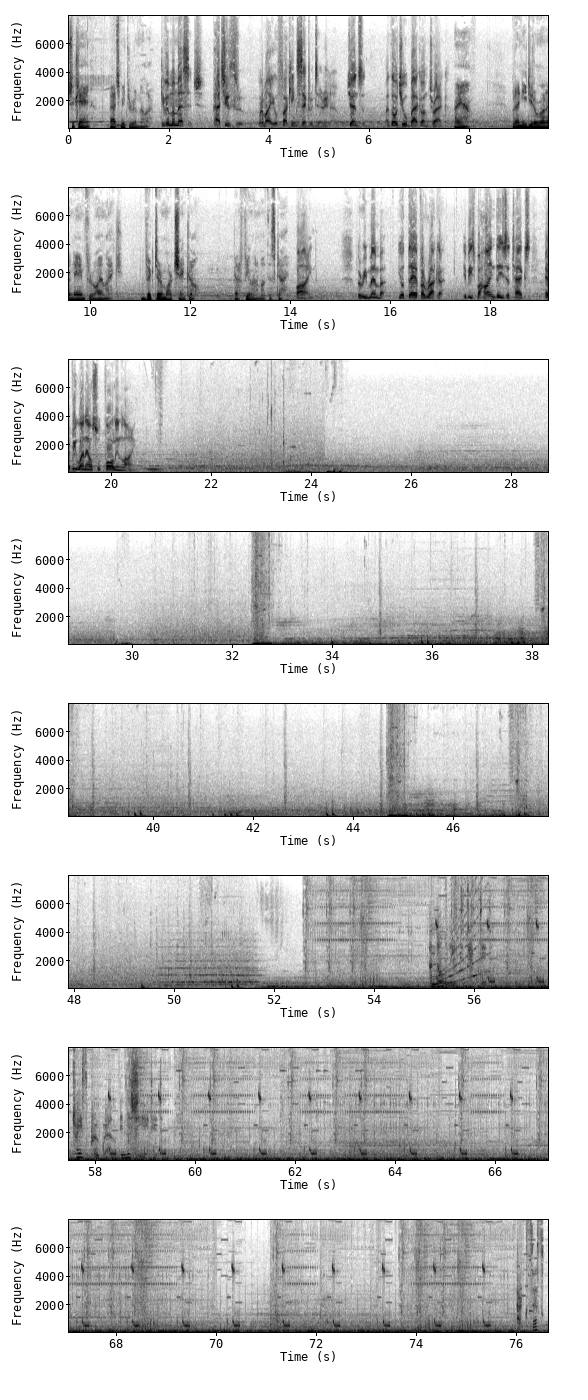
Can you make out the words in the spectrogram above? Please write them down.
Chikane, patch me through to Miller. Give him a message. Patch you through. What am I, your fucking secretary now? Jensen, I thought you were back on track. I am. But I need you to run a name through ILANC. Victor Marchenko. Got a feeling about this guy. Fine. But remember, you're there for Rucker. If he's behind these attacks, everyone else will fall in line.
